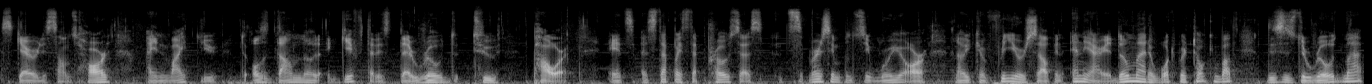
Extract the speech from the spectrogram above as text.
scary, this sounds hard, I invite you to also download a gift that is the Road to Power. It's a step by step process. It's very simple to see where you are and how you can free yourself in any area. No matter what we're talking about, this is the roadmap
